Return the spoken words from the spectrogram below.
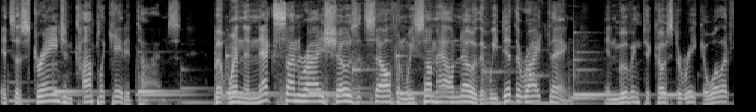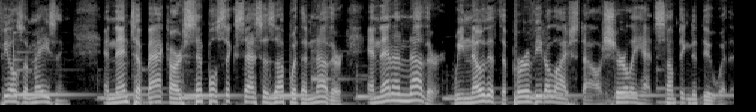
It's a strange and complicated times. But when the next sunrise shows itself and we somehow know that we did the right thing, in moving to Costa Rica. Well, it feels amazing. And then to back our simple successes up with another, and then another, we know that the Pura Vida lifestyle surely had something to do with it.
